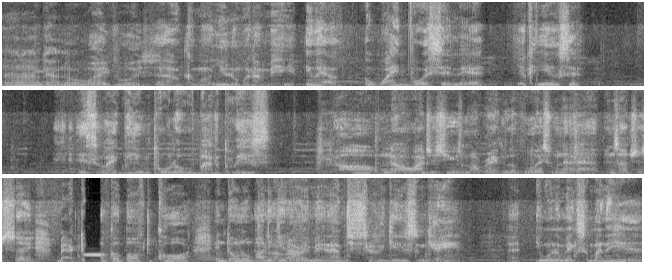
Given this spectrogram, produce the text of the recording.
Man, I ain't got no white voice. Oh, come on, you know what I mean. You have a white voice in there, you can use it. It's like when you pulled over by the police. Oh, no, I just use my regular voice when that happens. I just say, back the fuck up off the car and don't nobody get All hurt. right, man, I'm just trying to give you some game. Uh, you want to make some money here?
